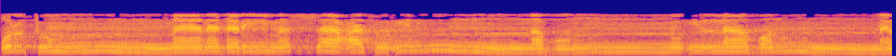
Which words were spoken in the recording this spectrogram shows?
قُلْتُم مَّا نَدْرِي مَا السَّاعَةُ إِن نَّظُنُّ إِلَّا ظَنًّا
